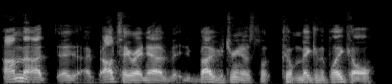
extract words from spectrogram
I'm not. Uh, I'll tell you right now, Bobby Petrino's making the play call,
